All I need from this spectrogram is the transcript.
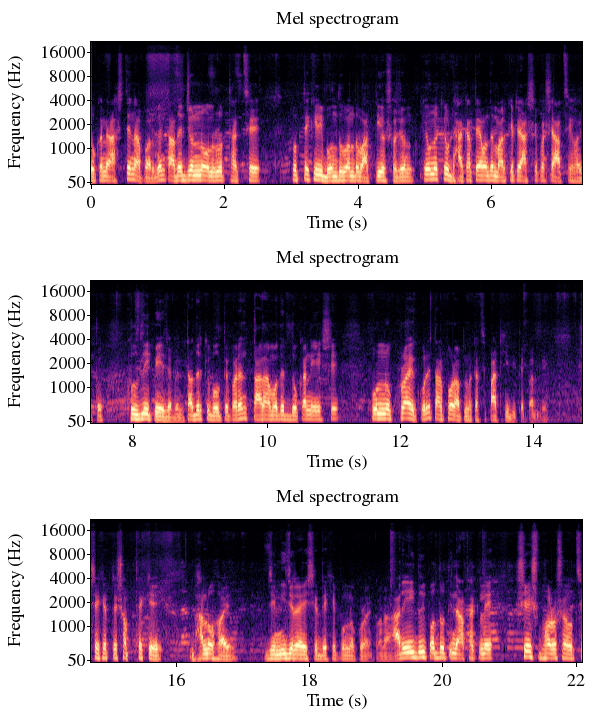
দোকানে আসতে না পারবেন, তাদের জন্য অনুরোধ থাকছে, প্রত্যেকেরই বন্ধু বান্ধব আত্মীয় স্বজন, কেউ না কেউ ঢাকাতে আমাদের মার্কেটের আশেপাশে আছে হয়তো, খুঁজলেই পেয়ে যাবেন। তাদেরকে বলতে পারেন, তারা আমাদের দোকানে এসে পণ্য ক্রয় করে তারপর আপনার কাছে পাঠিয়ে দিতে পারবে। সেক্ষেত্রে সব থেকে ভালো হয় যে নিজেরা এসে দেখে পণ্য ক্রয় করা। আর এই দুই পদ্ধতি না থাকলে শেষ ভরসা হচ্ছে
